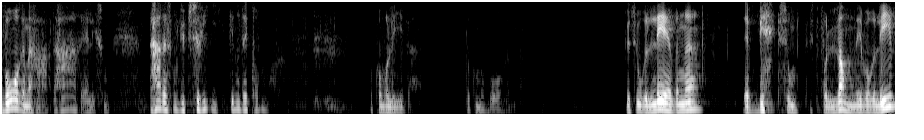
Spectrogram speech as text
vårene her. Det her er liksom, det her er som Guds rike når det kommer. Da kommer livet. da kommer våren. Guds ord er levende, det er virksomt. Hvis det får lande i våre liv,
